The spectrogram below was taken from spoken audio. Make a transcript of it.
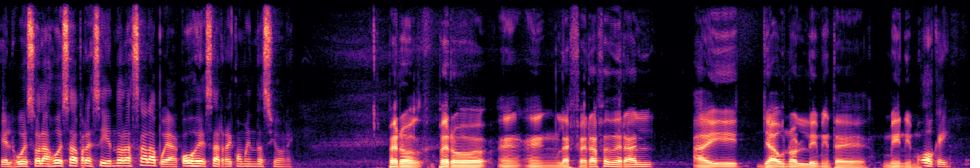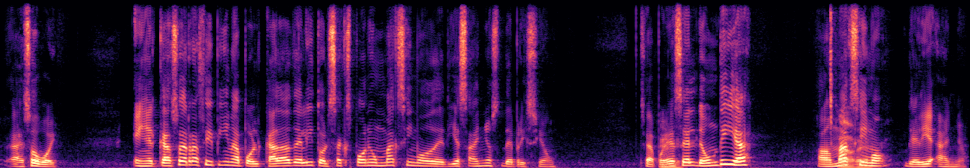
el juez o la jueza presidiendo la sala, pues acoge esas recomendaciones. Pero, pero en, en la esfera federal hay ya unos límites mínimos. Ok, a eso voy. En el caso de Rafi Pina, por cada delito, él se expone a un máximo de 10 años de prisión. O sea, puede ser de un día a un máximo de 10 años.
